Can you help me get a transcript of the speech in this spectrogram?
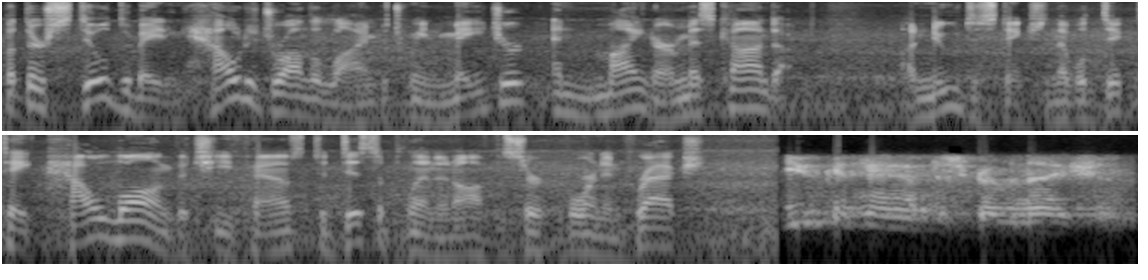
But they're still debating how to draw the line between major and minor misconduct a new distinction that will dictate how long the chief has to discipline an officer for an infraction. You can have discrimination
